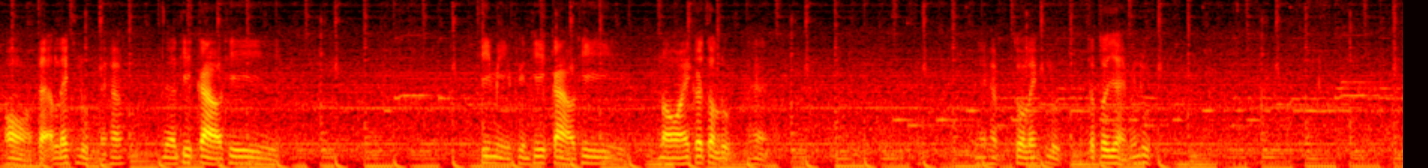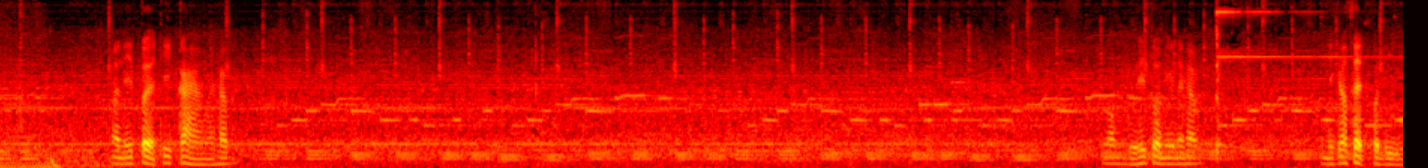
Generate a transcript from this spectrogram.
อ๋อแต่เล็กหลุดนะครับ เนื้อที่กาวที่ ที่มีพื้นที่กาวที่น้อยก็จะหลุดนะฮะนี่ครับตัวเล็กหลุดแต่ตัวใหญ่ไม่หลุด อันนี้เปิดที่กลางนะครับ องดูที่ตัวนี้นะครับ อันนี้ก็เสร็จพอดี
